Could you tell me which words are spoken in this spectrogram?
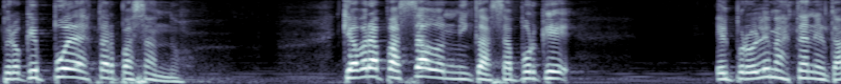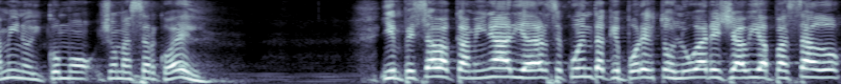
pero ¿qué pueda estar pasando? ¿Qué habrá pasado en mi casa? Porque el problema está en el camino y cómo yo me acerco a él y empezaba a caminar y a darse cuenta que por estos lugares ya había pasado,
